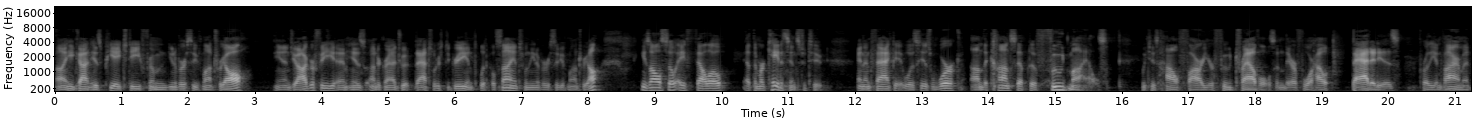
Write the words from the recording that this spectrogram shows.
Uh, he got his PhD from University of Montreal in geography and his undergraduate bachelor's degree in political science from the University of Montreal. He's also a fellow at the Mercatus Institute. And in fact, it was his work on the concept of food miles, which is how far your food travels and therefore how bad it is for the environment,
